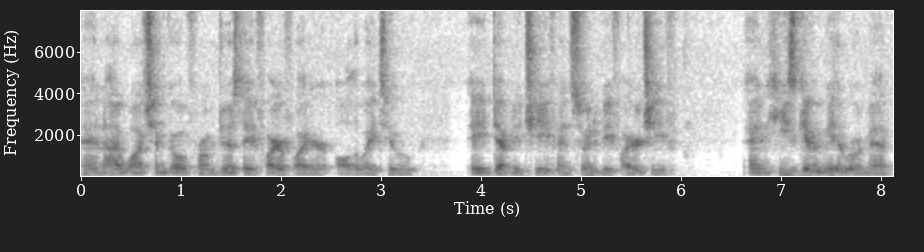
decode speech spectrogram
And I watched him go from just a firefighter all the way to a deputy chief and soon to be fire chief. And he's given me the roadmap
